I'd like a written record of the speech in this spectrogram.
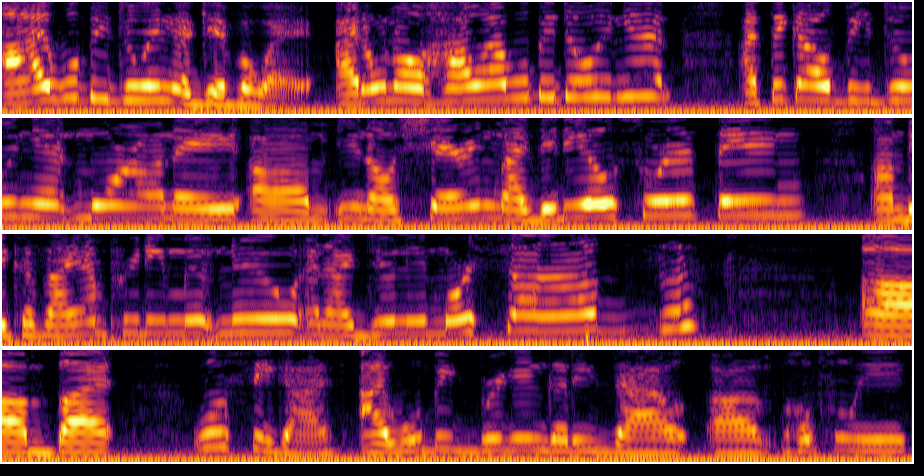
I will be doing a giveaway. I don't know how I will be doing it. I think I'll be doing it more on a, um, you know, sharing my video sort of thing um, because I am pretty new and I do need more subs. Um, but we'll see, guys. I will be bringing goodies out. Um, hopefully,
